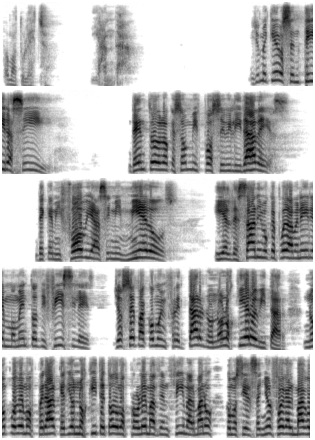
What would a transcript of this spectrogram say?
toma tu lecho y anda. Y yo me quiero sentir así, dentro de lo que son mis posibilidades, de que mis fobias y mis miedos y el desánimo que pueda venir en momentos difíciles, yo sepa cómo enfrentarnos, no los quiero evitar. No podemos esperar que Dios nos quite todos los problemas de encima, hermano, como si el Señor fuera el mago,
